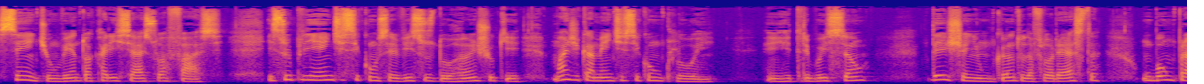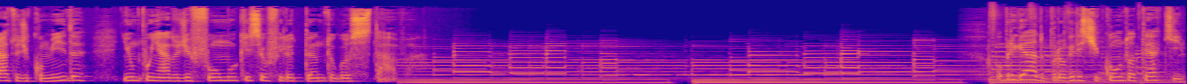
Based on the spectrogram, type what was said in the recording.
sente um vento acariciar sua face e surpreende-se com os serviços do rancho que magicamente se concluem. Em retribuição, deixa em um canto da floresta um bom prato de comida e um punhado de fumo que seu filho tanto gostava. Obrigado por ouvir este conto até aqui.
